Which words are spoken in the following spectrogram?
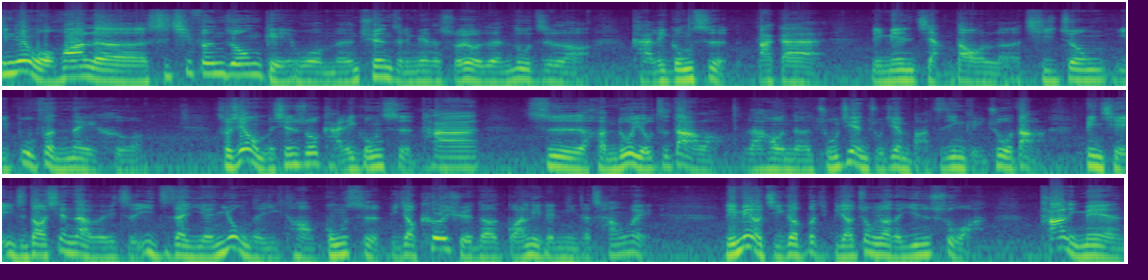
今天我花了十七分钟给我们圈子里面的所有人录制了凯利公式，大概里面讲到了其中一部分内核。首先，我们先说凯利公式，它是很多游资大佬，然后呢，逐渐逐渐把资金给做大，并且一直到现在为止一直在沿用的一套公式，比较科学的管理了你的仓位。里面有几个不比较重要的因素啊，它里面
